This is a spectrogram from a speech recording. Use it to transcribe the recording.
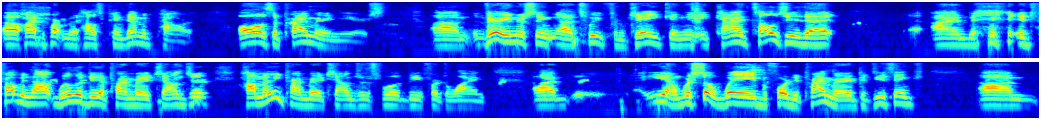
uh, Ohio Department of Health's pandemic power, all as a primary nears. Um, very interesting uh, tweet from Jake, and it kind of tells you that I'm. It's probably not. Will it be a primary challenger? How many primary challengers will it be for DeWine? Uh, you know, we're still way before the primary, but do you think um,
